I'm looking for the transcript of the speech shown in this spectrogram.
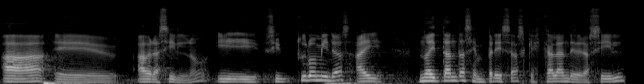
a, eh, a, Brasil, ¿no? Y si tú lo miras, hay, no hay tantas empresas que escalan de Brasil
